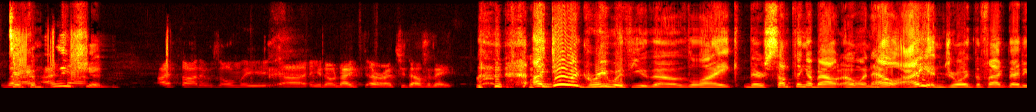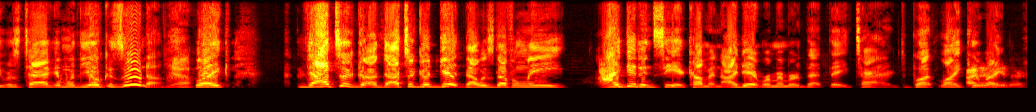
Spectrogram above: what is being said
to that I- completion. I thought, it was only uh, you know nine, or uh, 2008. I do agree with you though. Like, there's something about Owen. Hell, I enjoyed the fact that he was tagging with Yokozuna. Yeah. Like, that's a go- that's a good get. That was definitely. I didn't see it coming. I didn't remember that they tagged, but like I you're didn't right. either.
